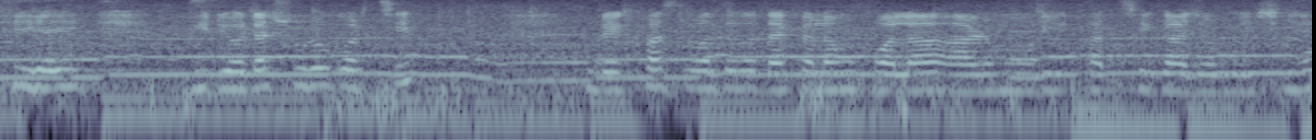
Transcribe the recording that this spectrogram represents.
খেয়েই ভিডিওটা শুরু করছি। ব্রেকফাস্ট বলতে তো দেখালাম, কলা আর মুড়ি খাচ্ছি, গাজর মিশিয়ে।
